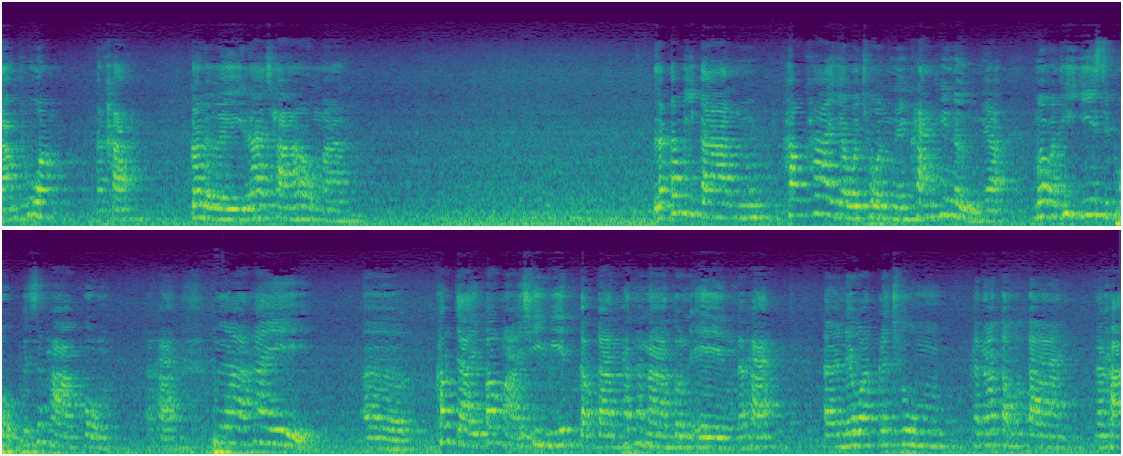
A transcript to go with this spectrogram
น้ำท่วมนะคะ ก็เลยล่าช้าออกมา แล้วก็มีการเข้าค่ายเยาวชนในครั้งที่หนึ่งเนี่ยเมื่อวันที่ 26 พฤษภาคมนะคะเพื่อให้เอ่อเข้าใจเป้าหมายชีวิตกับการพัฒนาตนเองนะคะในวันประชุมคณะกรรมการนะคะ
